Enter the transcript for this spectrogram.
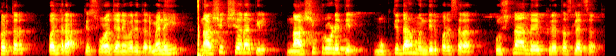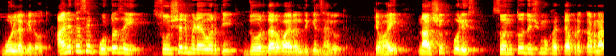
खर तर पंधरा ते सोळा जानेवारी दरम्यानही नाशिक शहरातील नाशिक रोड येथील मुक्तिदाह मंदिर परिसरात कृष्ण आंधळे फिरत असल्याचं बोललं गेलं होतं. आणि तसे फोटोजही सोशल मीडियावरती जोरदार व्हायरल देखील झाले होते. तेव्हाही नाशिक पोलीस संतो देशमुख हत्या प्रकरणात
